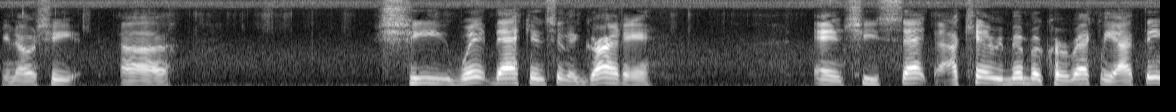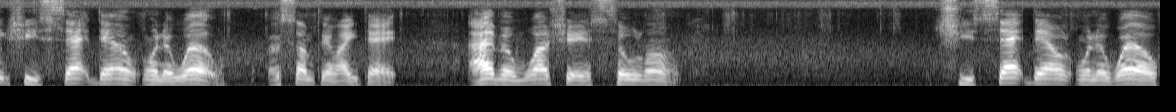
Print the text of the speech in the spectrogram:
You know, she uh, she went back into the garden and she sat. I can't remember correctly. I think she sat down on a well or something like that. I haven't watched it in so long. She sat down on a well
